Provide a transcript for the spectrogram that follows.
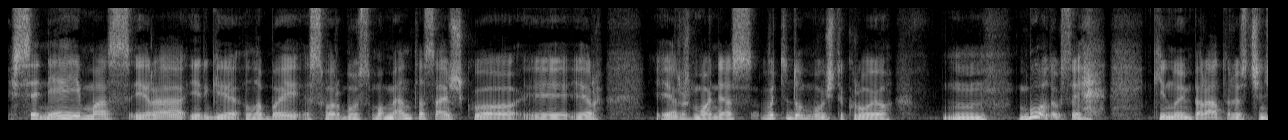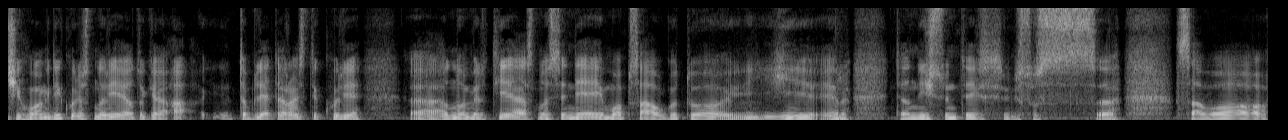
Senėjimas yra irgi labai svarbus momentas, aišku, ir, ir žmonės, va įdomu iš tikrųjų, buvo toksai kinų imperatorius Činši Huangdi, kuris norėjo tokią a, tabletę rasti, kuri a, nuo mirties, nuo senėjimo apsaugotų jį ir ten išsiuntė visus a, savo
